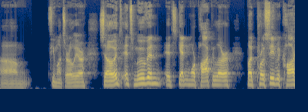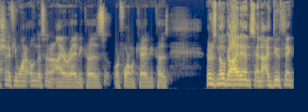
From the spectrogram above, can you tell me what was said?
um, few months earlier. So it, it's moving. It's getting more popular. but proceed with caution if you want to own this in an IRA because or 401k because there's no guidance, and I do think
